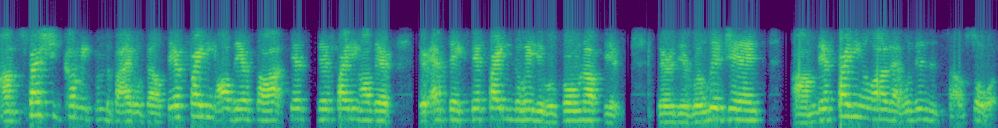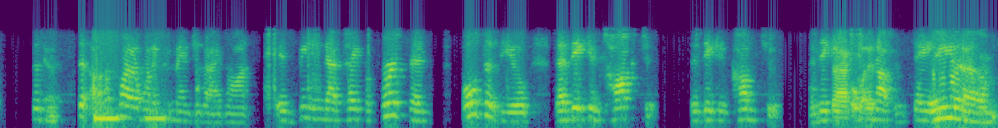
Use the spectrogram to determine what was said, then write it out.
Um, especially coming from the Bible Belt, they're fighting all their thoughts. They're they're fighting all their their ethics. They're fighting the way they were grown up. Their their their religion. Um, they're fighting a lot of that within themselves. So the, the other part I want to commend you guys on is being that type of person, both of you, that they can talk to, that they can come to, that they can Exactly. open up and say, We, um,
